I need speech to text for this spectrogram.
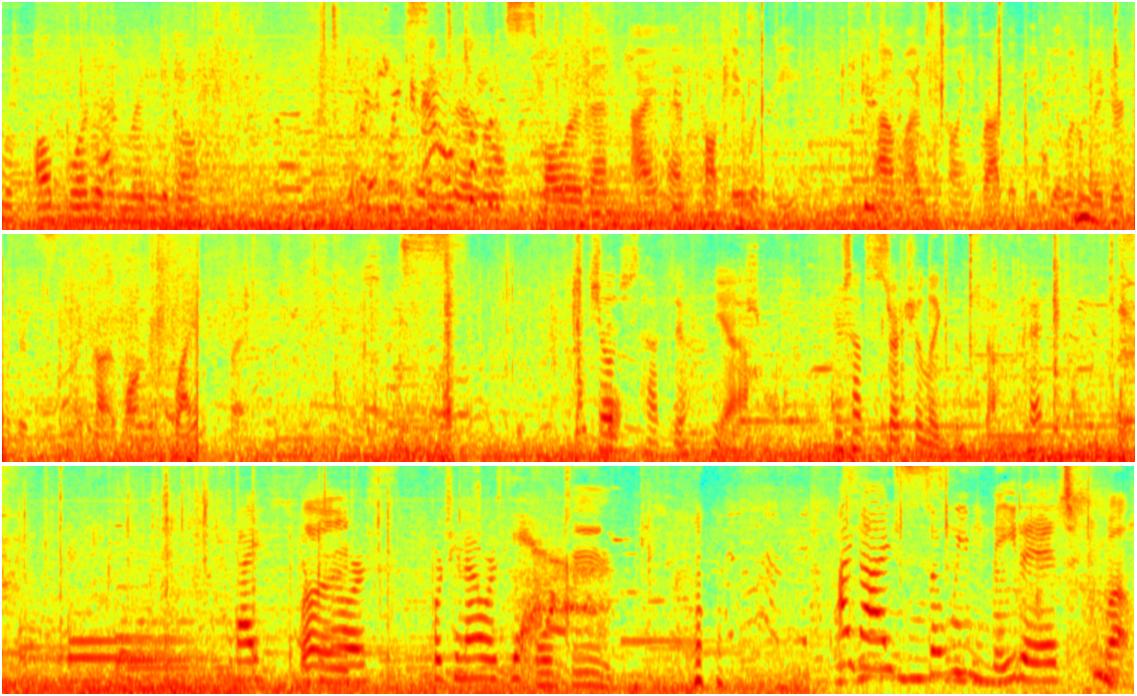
We're all boarded and ready to go. Seats are a little smaller than I had thought they would be. Um, I was telling Brad that they'd be a little bigger because it's like a longer flight, but you'll just have to, yeah. You just have to stretch your legs and stuff, okay? Bye. 14 Bye. hours. 14 hours. Yeah. 14. Hi guys, so we made it. Well,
